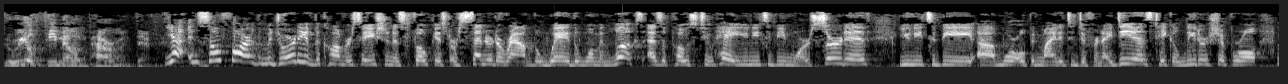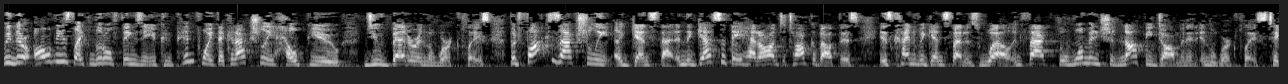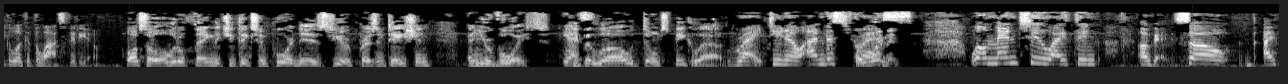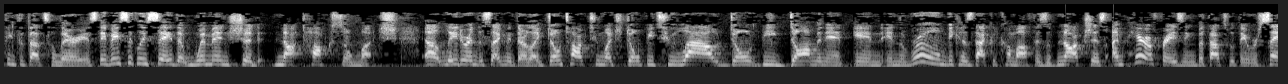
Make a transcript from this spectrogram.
real female empowerment there. Yeah, and so far the majority of the conversation is focused or centered around the way the woman looks, as opposed to, hey, you need to be more assertive, you need to be uh, more open-minded to different ideas, take a leadership role. I mean, there are all these like little things that you can pinpoint that could actually help you do better in the workplace. But Fox is actually against that, and the guests that they had on to talk about this is kind of against that as well. In fact, the woman should not be dominant in the workplace. Take a look at the last video. Also, a little thing that you think's is important is your presentation and your voice. Yes. Keep it low, don't speak loud. Right. You know, under For stress. women. Well, men too, I think. Okay, so I think that that's hilarious. They basically say that women should not talk so much. Uh, later in the segment, they're like, don't talk too much, don't be too loud, don't be dominant in, in the room because that could come off as obnoxious. I'm paraphrasing, but that's what they were saying.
